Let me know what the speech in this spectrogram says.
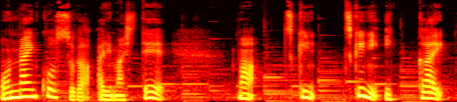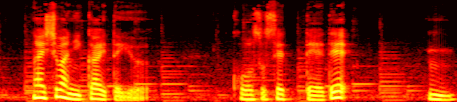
オンラインコースがありまして、まあ、月月に1回ないしは2回というコース設定で、うん、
